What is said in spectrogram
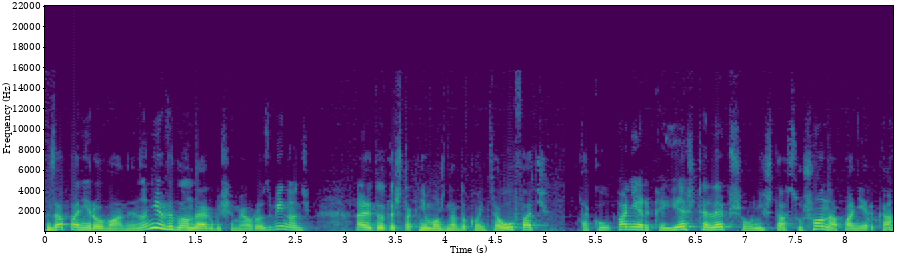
Zapanierowany, no nie wygląda jakby się miał rozwinąć, ale to też tak nie można do końca ufać. Taką panierkę jeszcze lepszą niż ta suszona panierka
